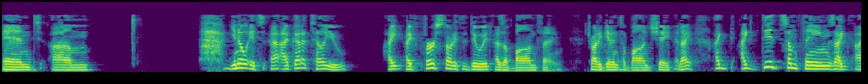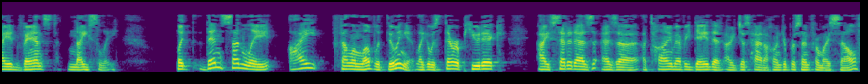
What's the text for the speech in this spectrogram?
And um, you know, it's I've got to tell you, I, I first started to do it as a Bond thing, try to get into Bond shape, and I I I did some things. I I advanced nicely, but then suddenly I fell in love with doing it. Like it was therapeutic. I set it as, as a, a time every day that I just had 100% for myself.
